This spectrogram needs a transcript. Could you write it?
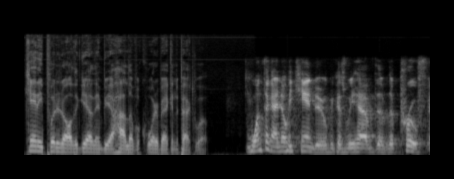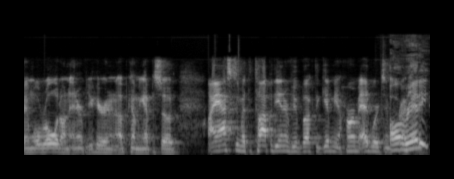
Can he put it all together and be a high level quarterback in the Pac 12? One thing I know he can do because we have the, the proof, and we'll roll it on an interview here in an upcoming episode. I asked him at the top of the interview, Buck, to give me a Herm Edwards impression. Already?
